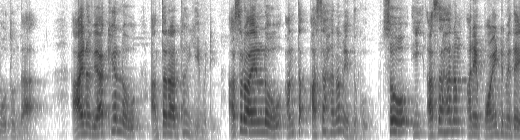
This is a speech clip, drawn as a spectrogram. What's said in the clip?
పోతుందా? ఆయన వ్యాఖ్యల్లో అంతరార్థం ఏమిటి? అసలు ఆయనలో అంత అసహనం ఎందుకు? సో ఈ అసహనం అనే పాయింట్ మీదే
